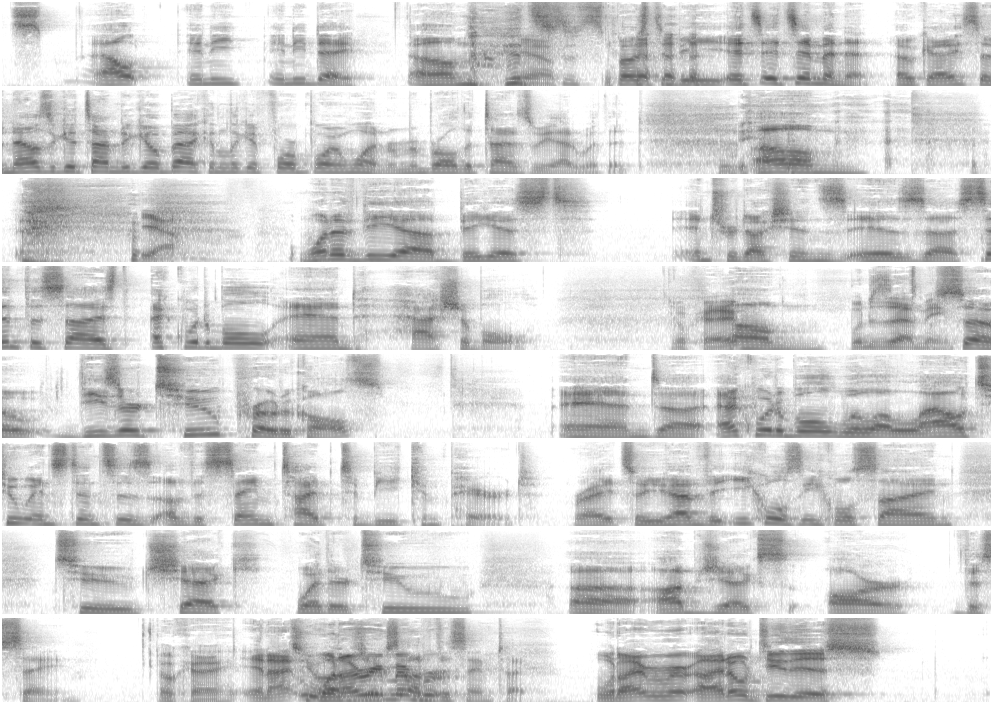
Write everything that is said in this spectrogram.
it's out any any day. Um, it's Yeah. supposed to be. It's it's imminent. Okay, so now's a good time to go back and look at 4.1. Remember all the times we had with it. Um, Yeah. one of the uh, biggest introductions is uh, synthesized, Equatable, and hashable. Okay. Um, what does that mean? So these are two protocols, and uh, Equatable will allow two instances of the same type to be compared. Right. So you have the equals equals sign to check whether two uh, objects are the same. Okay, and I Two what I remember of the same type. what I remember I don't do this.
